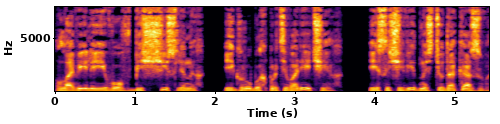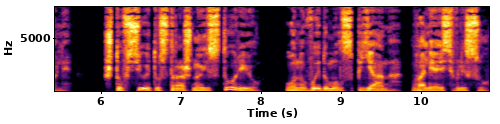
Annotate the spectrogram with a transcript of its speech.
Ловили его в бесчисленных и грубых противоречиях и с очевидностью доказывали, что всю эту страшную историю он выдумал с пьяна, валяясь в лесу.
